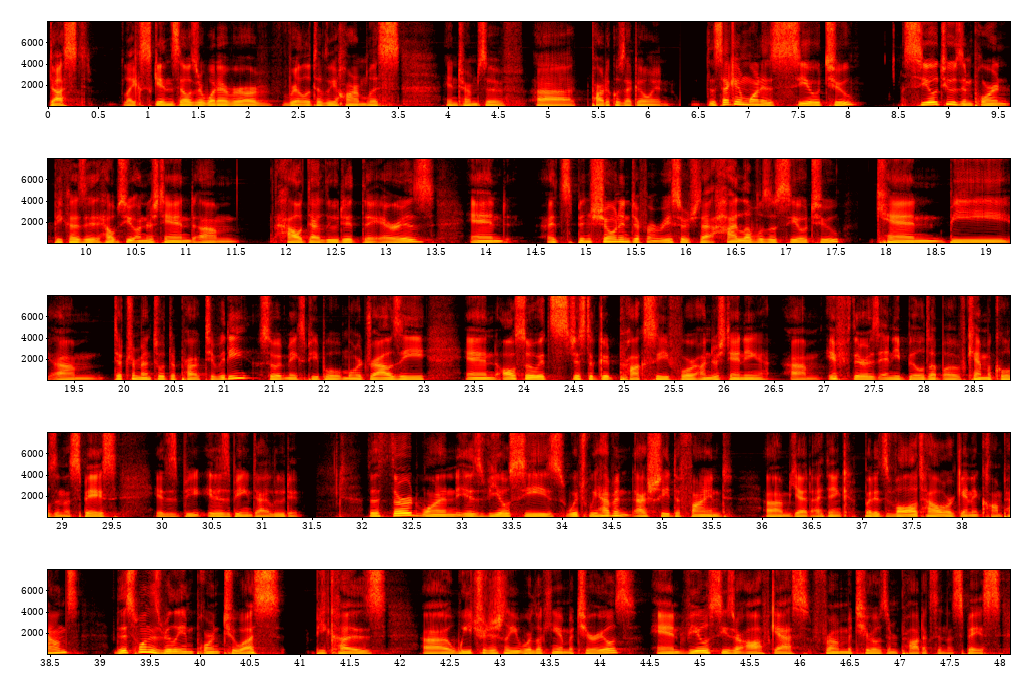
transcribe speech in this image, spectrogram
dust like skin cells or whatever are relatively harmless in terms of uh, particles that go in. The second one is CO2. CO2 is important because it helps you understand um, how diluted the air is. And it's been shown in different research that high levels of CO2 can be um, detrimental to productivity. So it makes people more drowsy. And also, it's just a good proxy for understanding um, if there is any buildup of chemicals in the space, it is, be- it is being diluted. The third one is VOCs, which we haven't actually defined um, yet, I think, but it's volatile organic compounds. This one is really important to us because uh, we traditionally were looking at materials, and VOCs are off gas from materials and products in the space.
